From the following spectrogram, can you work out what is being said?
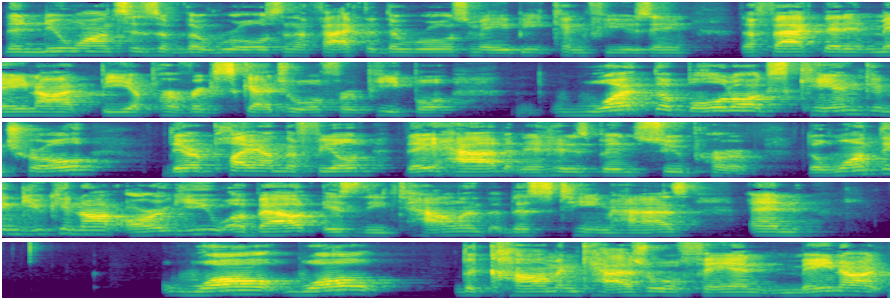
the nuances of the rules and the fact that the rules may be confusing, the fact that it may not be a perfect schedule for people what the Bulldogs can control, their play on the field, they have, and it has been superb. The one thing you cannot argue about is the talent that this team has. And while while the common casual fan may not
